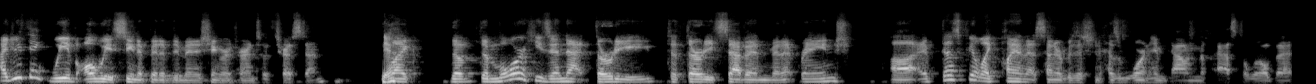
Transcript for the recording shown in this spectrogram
I do think we've always seen a bit of diminishing returns with Tristan. Yeah. Like the the more he's in that 30 to 37 minute range, uh, it does feel like playing that center position has worn him down in the past a little bit.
